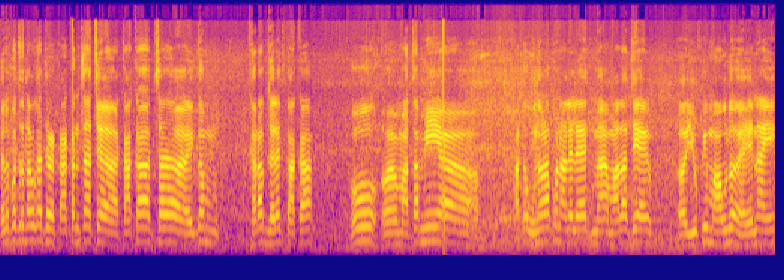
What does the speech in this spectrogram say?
कलप्पा दादा बघा काकांचा च- काकाचा एकदम खराब झाल्यात काका. हो आता मी आता उन्हाळा पण आलेला आहे. मा- मला ते यू पी मावलं हे नाही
